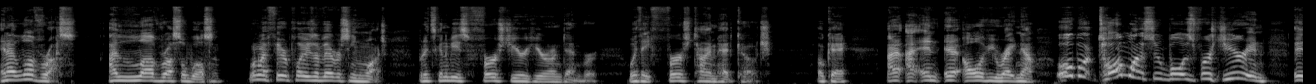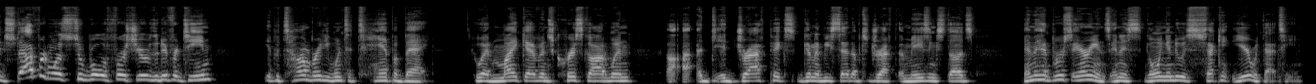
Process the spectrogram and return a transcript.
And I love Russ. I love Russell Wilson. One of my favorite players I've ever seen watch. But it's going to be his first year here on Denver with a first time head coach. Okay. I, I, and, and, all of you right now, oh, but Tom won a Super Bowl his first year, and, and Stafford won a Super Bowl his first year with a different team. Yeah, but Tom Brady went to Tampa Bay, who had Mike Evans, Chris Godwin, uh, uh a draft picks going to be set up to draft amazing studs, and they had Bruce Arians in his going into his second year with that team.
